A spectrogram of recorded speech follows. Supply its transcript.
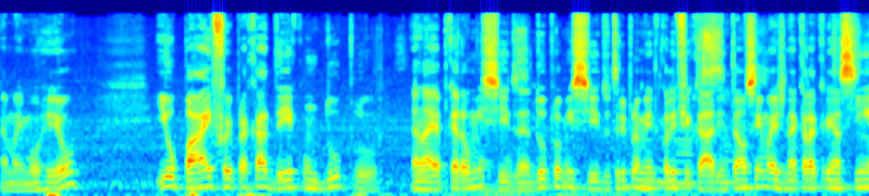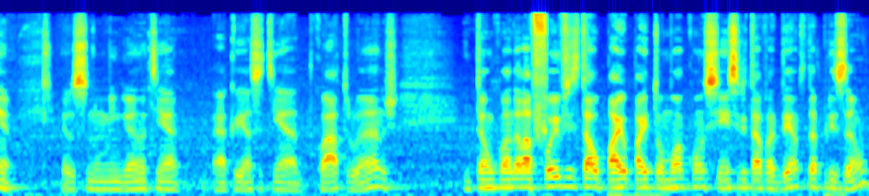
a mãe morreu, e o pai foi para cadeia com duplo. Na época era homicídio, né? duplo homicídio, triplamente Nossa. qualificado. Então você imagina aquela criancinha, eu se não me engano tinha a criança tinha quatro anos então, quando ela foi visitar o pai, o pai tomou a consciência, ele estava dentro da prisão.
